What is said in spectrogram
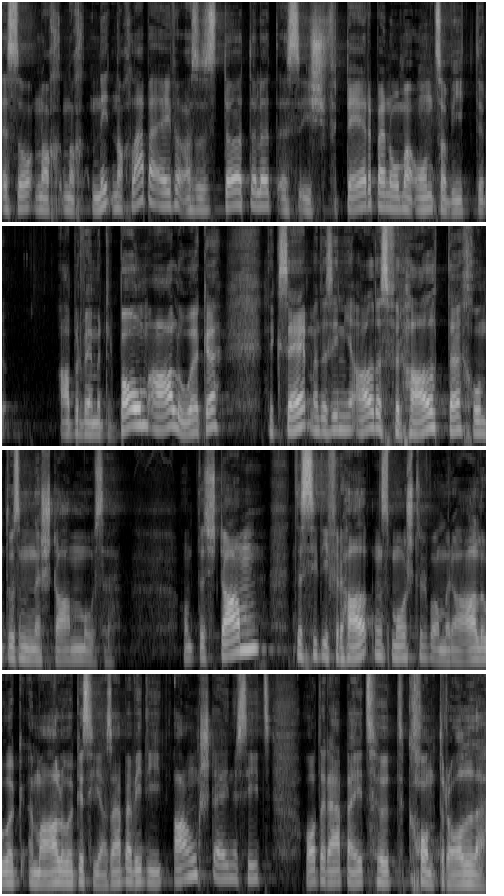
so nach, nach, nicht nach Leben, einfach. also es tötet, es ist Verderben und so weiter. Aber wenn wir den Baum anschauen, dann sieht man, dass all das Verhalten kommt aus einem Stamm heraus. Und der Stamm, das sind die Verhaltensmuster, die wir am Anschauen sind. Also eben wie die Angst einerseits oder eben jetzt heute Kontrolle.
